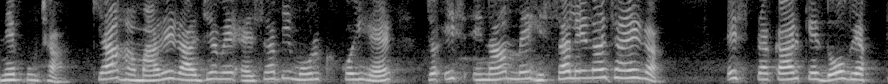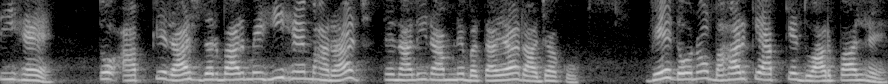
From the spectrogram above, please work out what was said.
ने पूछा। क्या हमारे राज्य में ऐसा भी मूर्ख कोई है जो इस इनाम में हिस्सा लेना चाहेगा? इस प्रकार के दो व्यक्ति हैं तो आपके राज दरबार में ही है महाराज, तेनालीराम ने बताया राजा को। वे दोनों बाहर के आपके द्वारपाल हैं।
